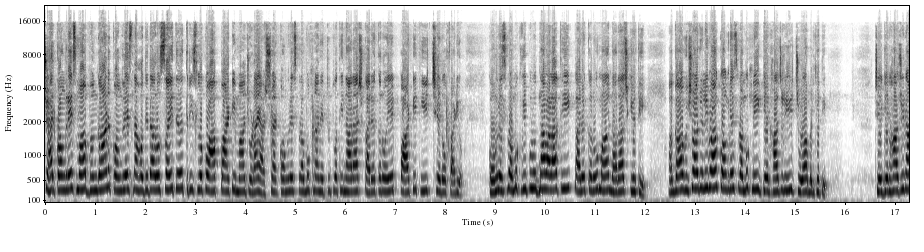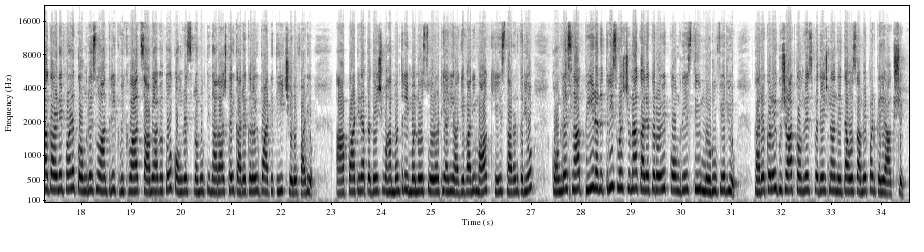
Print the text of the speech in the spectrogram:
શહેર કોંગ્રેસમાં ભંગાણ. કોંગ્રેસના હોદ્દેદારો સહિત ત્રીસ લોકો આ પાર્ટીમાં જોડાયા. શહેર કોંગ્રેસ પ્રમુખના નેતૃત્વથી નારાજ કાર્યકરોએ પાર્ટીથી છેડો ફાડ્યો. કોંગ્રેસ પ્રમુખ વિપુલ ઉદનાવાળાથી કાર્યકરોમાં નારાજગી હતી. અગાઉ વિશાળ રેલીમાં કોંગ્રેસ પ્રમુખની ગેરહાજરી જોવા મળી હતી. જે ગેરહાજરીના કારણે પણ કોંગ્રેસનો આંતરિક વિખવાદ સામે આવ્યો હતો. કોંગ્રેસ પ્રમુખથી નારાજ થઈ કાર્યકરોએ પાર્ટીથી છેડો ફાડ્યો. આ પાર્ટીના પ્રદેશ મહામંત્રી મનોજ સોરઠિયાની આગેવાનીમાં ખેસ ધારણ કર્યો. કોંગ્રેસના પીઢ અને ત્રીસ વર્ષ જૂના કાર્યકરોએ કોંગ્રેસથી મોઢું ફેરવ્યું કાર્યકરોએ ગુજરાત કોંગ્રેસ પ્રદેશના નેતાઓ સામે પણ કર્યા આક્ષેપ.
